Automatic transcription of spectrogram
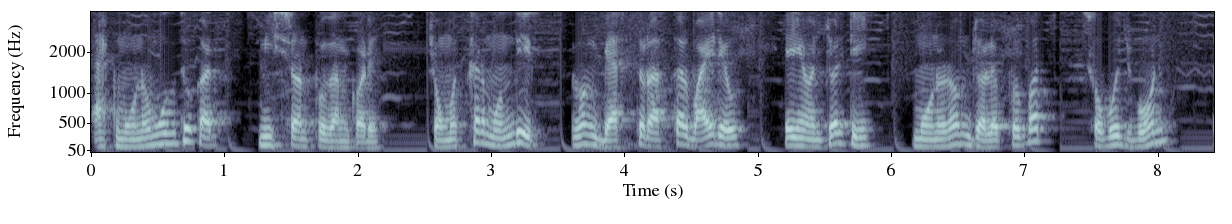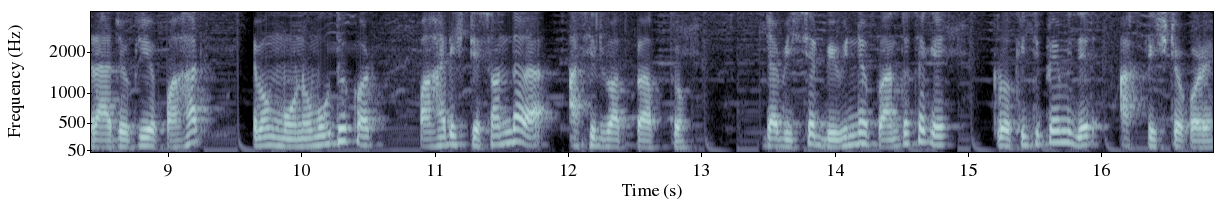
এক মনোমুগ্ধকর মিশ্রণ প্রদান করে। চমৎকার মন্দির এবং ব্যস্ত রাস্তার বাইরেও এই অঞ্চলটি মনোরম জলপ্রপাত, সবুজ বন, রাজকীয় পাহাড় এবং মনোমুগ্ধকর পাহাড়ি স্টেশন দ্বারা আশীর্বাদ প্রাপ্ত যা বিশ্বের বিভিন্ন প্রান্ত থেকে প্রকৃতিপ্রেমীদের আকৃষ্ট করে।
